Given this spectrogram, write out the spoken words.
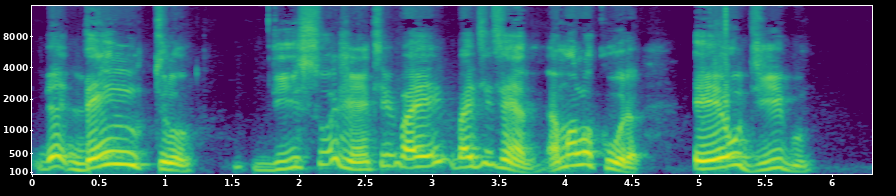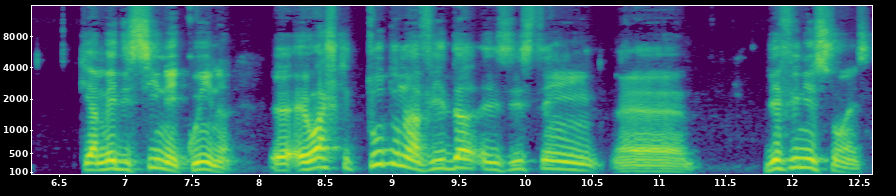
de, dentro disso, a gente vai, vai vivendo. É uma loucura. Eu digo que a medicina equina, é, eu acho que tudo na vida existem é, definições.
